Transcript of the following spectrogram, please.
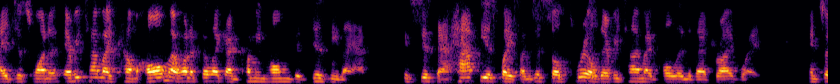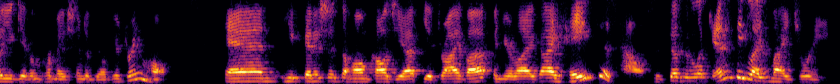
I just want to. Every time I come home, I want to feel like I'm coming home to Disneyland. It's just the happiest place. I'm just so thrilled every time I pull into that driveway." And so you give him permission to build your dream home. And he finishes the home, calls you up. You drive up, and you're like, "I hate this house. It doesn't look anything like my dream.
